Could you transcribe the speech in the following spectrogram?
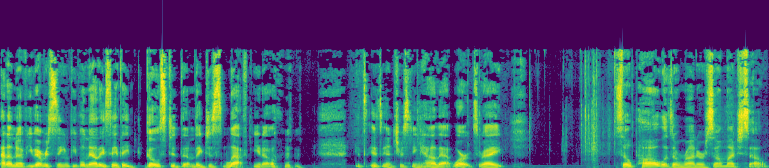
I don't know if you've ever seen people now, they say they ghosted them, they just left, you know. it's, it's interesting how that works, right? So Paul was a runner, so much so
